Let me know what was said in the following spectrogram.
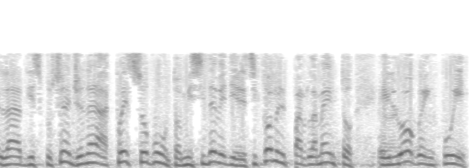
la, discussione generale. A questo punto mi si deve dire, siccome il Parlamento è il luogo in cui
